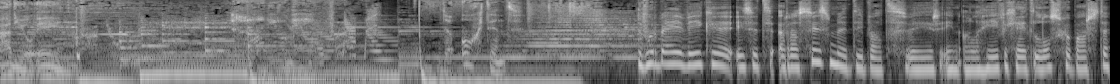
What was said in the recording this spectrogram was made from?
Radio 1. De voorbije weken is het racisme-debat weer in alle hevigheid losgebarsten.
